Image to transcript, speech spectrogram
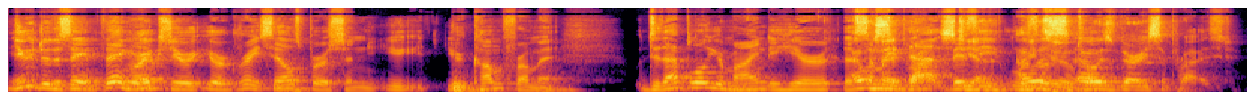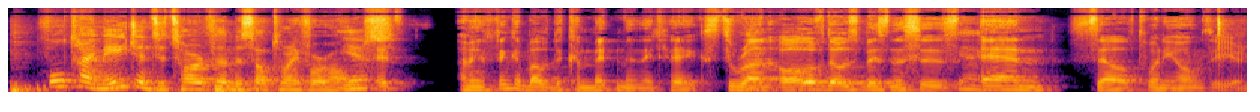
you could do the same thing, right? Because you're you're a great salesperson. You you come from it. Did that blow your mind to hear that I was somebody that surprised. busy Yeah. I was, was I was very surprised. full time agents? It's hard for them to sell 24 homes. Yes. It, I mean, think about the commitment it takes to run all of those businesses Yeah. and sell 20 homes a year.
